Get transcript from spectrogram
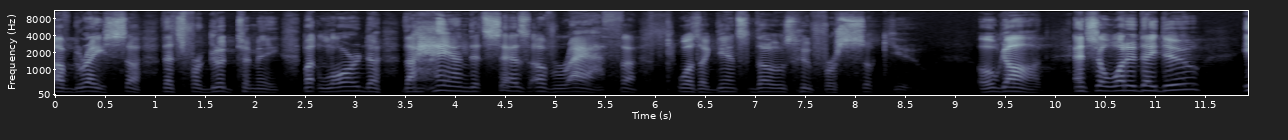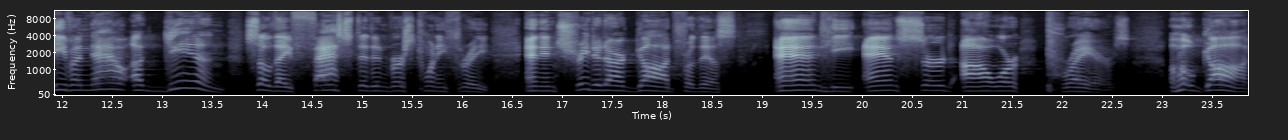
of grace uh, that's for good to me. But Lord, uh, the hand it says of wrath uh, was against those who forsook you. Oh God. And so what did they do? Even now, again. So they fasted in verse 23 and entreated our God for this. And he answered our prayers. Oh God,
